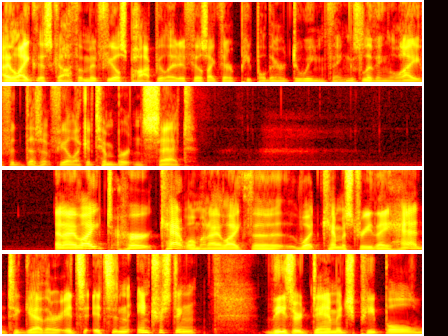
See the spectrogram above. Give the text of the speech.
I like this Gotham. It feels populated. It feels like there are people there doing things, living life. It doesn't feel like a Tim Burton set and I liked her Catwoman. I like the what chemistry they had together. It's it's an interesting. These are damaged people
